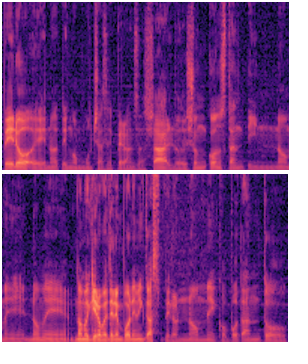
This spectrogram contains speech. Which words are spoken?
pero eh, no tengo muchas esperanzas. Ya lo de John Constantine no me, no me, no me quiero meter en polémicas, pero no me copó tanto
